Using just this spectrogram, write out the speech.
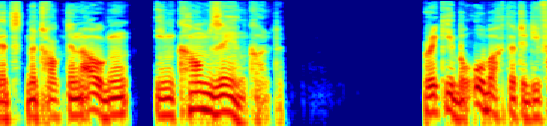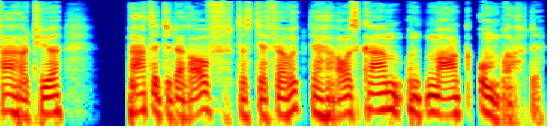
jetzt mit trockenen Augen, ihn kaum sehen konnte. Ricky beobachtete die Fahrertür, wartete darauf, dass der Verrückte herauskam und Mark umbrachte.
